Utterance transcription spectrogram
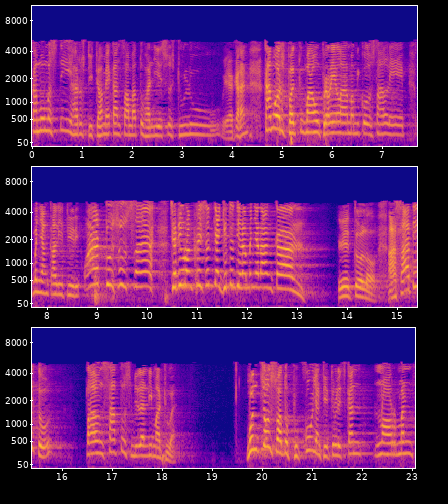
Kamu mesti harus didamaikan sama Tuhan Yesus dulu, ya kan? Kamu harus bagi, mau berela memikul salib, menyangkali diri. Waduh susah. Jadi orang Kristen kayak gitu tidak menyenangkan. Itu loh. Nah, saat itu tahun 1952 Muncul suatu buku yang dituliskan Norman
